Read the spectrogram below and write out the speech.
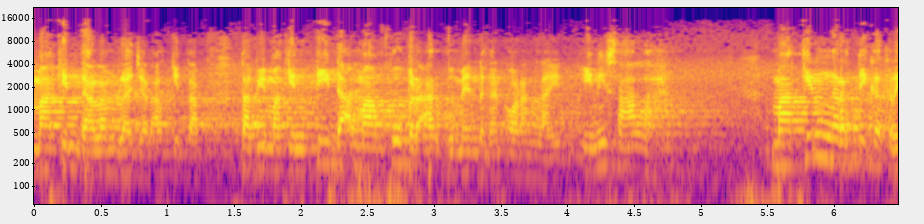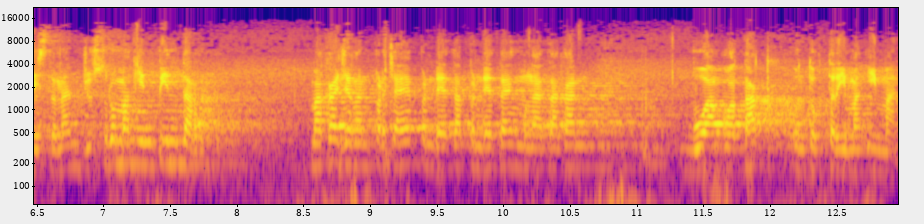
makin dalam belajar Alkitab, tapi makin tidak mampu berargumen dengan orang lain. Ini salah. Makin ngerti kekristenan justru makin pintar. Maka jangan percaya pendeta-pendeta yang mengatakan buang otak untuk terima iman.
